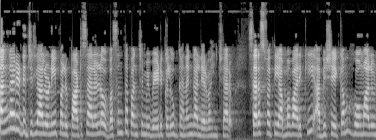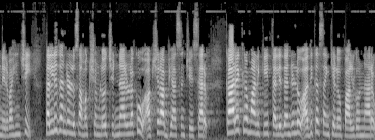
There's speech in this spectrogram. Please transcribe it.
సంగారెడ్డి జిల్లాలోని పలు పాఠశాలల్లో వసంత పంచమి వేడుకలు ఘనంగా నిర్వహించారు. సరస్వతి అమ్మవారికి అభిషేకం హోమాలు నిర్వహించి తల్లిదండ్రుల సమక్షంలో చిన్నారులకు అక్షరాభ్యాసం చేశారు. కార్యక్రమానికి తల్లిదండ్రులు అధిక సంఖ్యలో పాల్గొన్నారు.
